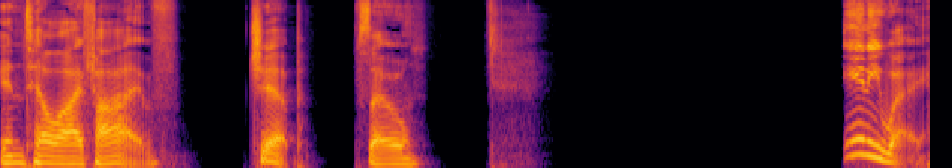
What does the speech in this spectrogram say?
Intel i5 chip. So anyway,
